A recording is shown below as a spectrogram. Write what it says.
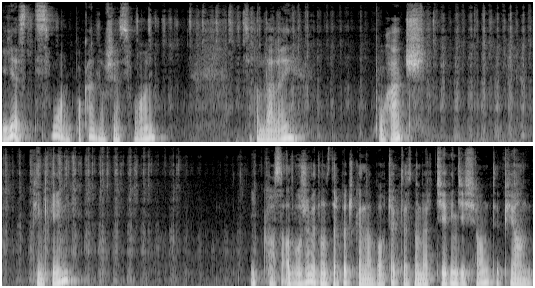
Jest słoń. Pokazał się słoń. Co tam dalej? Puchacz. Pingwin. I koza. Odłożymy tą zdrapeczkę na boczek. To jest numer 95.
